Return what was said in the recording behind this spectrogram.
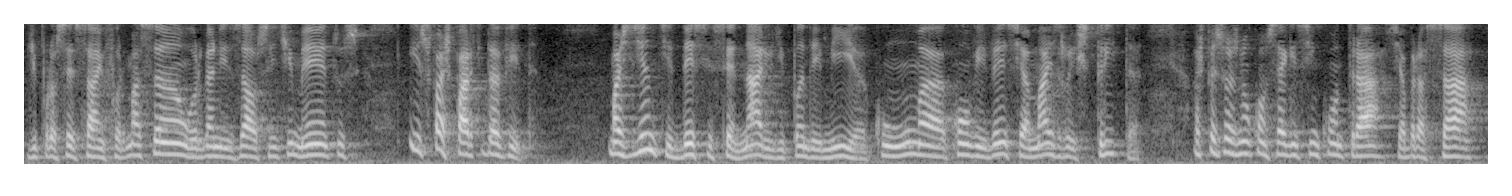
de processar a informação, organizar os sentimentos, isso faz parte da vida. Mas diante desse cenário de pandemia, com uma convivência mais restrita, as pessoas não conseguem se encontrar, se abraçar,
